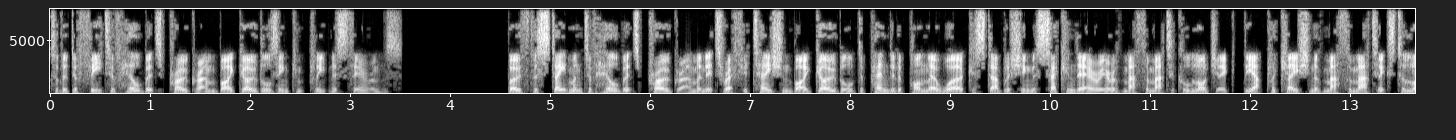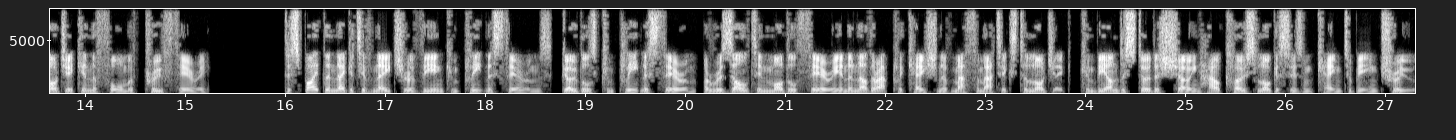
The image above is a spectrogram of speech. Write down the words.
to the defeat of Hilbert's program by Gödel's incompleteness theorems. Both the statement of Hilbert's program and its refutation by Gödel depended upon their work establishing the second area of mathematical logic, the application of mathematics to logic in the form of proof theory. Despite the negative nature of the incompleteness theorems, Gödel's completeness theorem, a result in model theory and another application of mathematics to logic, can be understood as showing how close logicism came to being true.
